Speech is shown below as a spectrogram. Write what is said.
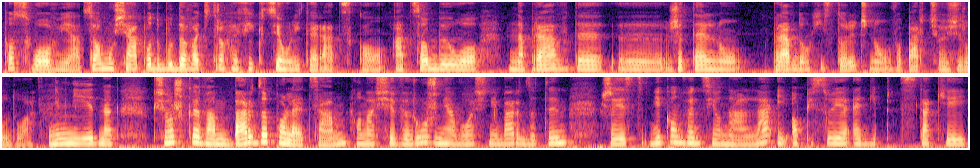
posłowia, co musiała podbudować trochę fikcją literacką, a co było naprawdę y, rzetelną prawdą historyczną w oparciu o źródła. Niemniej jednak książkę Wam bardzo polecam. Ona się wyróżnia właśnie bardzo tym, że jest niekonwencjonalna i opisuje Egipt z takiej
